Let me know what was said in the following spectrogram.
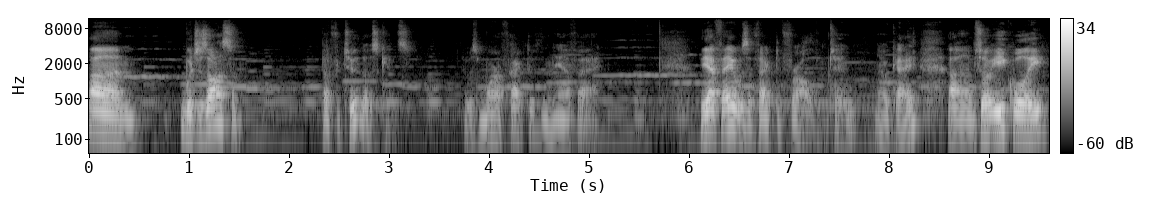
um, which is awesome. But for two of those kids, it was more effective than the FA. The FA was effective for all of them too. Okay, um, so equally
